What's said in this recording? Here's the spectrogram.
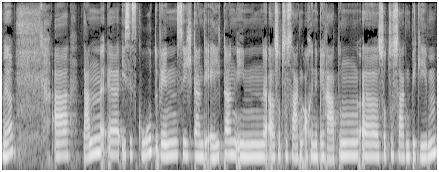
ja, äh, dann äh, ist es gut, wenn sich dann die Eltern in äh, sozusagen auch eine Beratung äh, sozusagen begeben,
